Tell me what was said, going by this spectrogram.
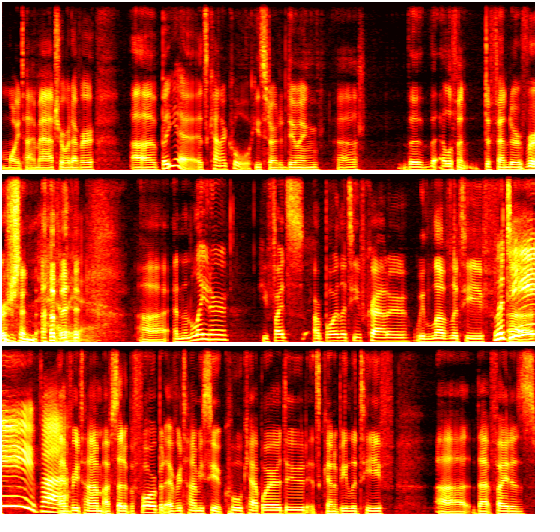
Muay Thai match or whatever. Uh, but yeah, it's kind of cool. He started doing uh, the the elephant defender version of Hell it. yeah. Uh, and then later, he fights our boy Lateef Crowder. We love Lateef. Lateef. uh, every time I've said it before, but every time you see a cool capoeira dude, it's gonna be Lateef. Uh, that fight is,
